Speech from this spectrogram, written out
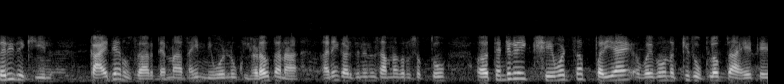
तरी देखील कायद्यानुसार त्यांना आता ही निवडणूक लढवताना अनेक अडचणींचा सामना करू शकतो. त्यांच्याकडे एक शेवटचा पर्याय वैभव नक्कीच उपलब्ध आहे. ते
